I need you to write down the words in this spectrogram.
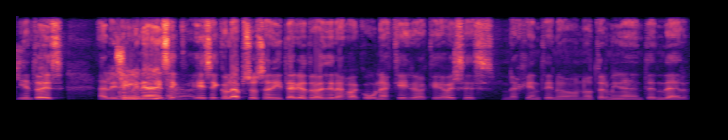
Y entonces, al eliminar ese, ese, colapso sanitario a través de las vacunas, que es lo que a veces la gente no, no termina de entender,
